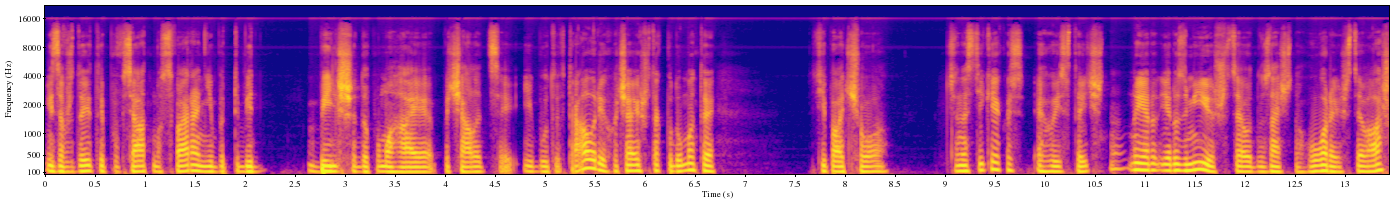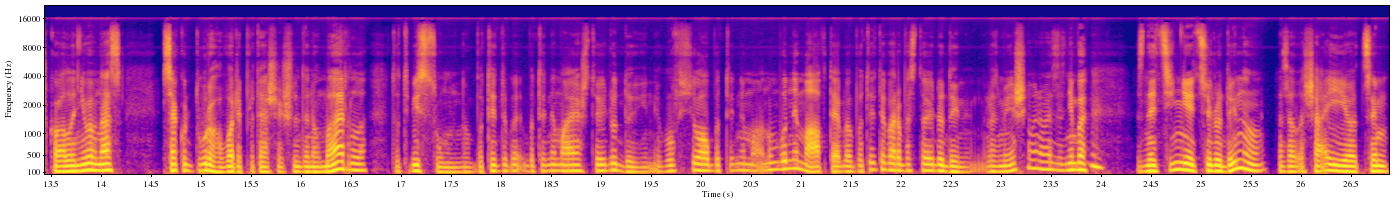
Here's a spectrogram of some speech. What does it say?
І завжди, типу, вся атмосфера, ніби тобі більше допомагає печалитися і бути в траурі. Хоча, якщо так подумати, типу, а чого? чи настільки якось егоїстично. Ну, я я розумію, що це однозначно горе, що це важко, але ніби в нас вся культура говорить про те, що якщо людина вмерла, то тобі сумно, бо ти бо ти не маєш тої людини, бо все, бо ти нема, ну бо нема в тебе, бо ти тепер без тої людини. Розумієш, що мене ніби знецінює цю людину, залишає її оцим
